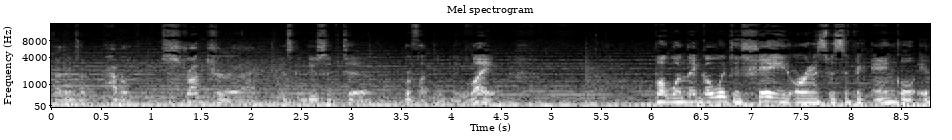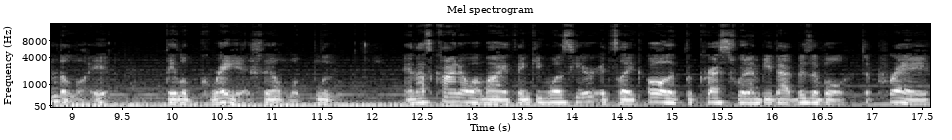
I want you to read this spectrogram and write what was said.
feathers have a structure that is conducive to reflecting blue light. But when they go into shade or in a specific angle in the light, they look grayish, they don't look blue. And that's kind of what my thinking was here. It's like, oh, the, the crest wouldn't be that visible to prey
